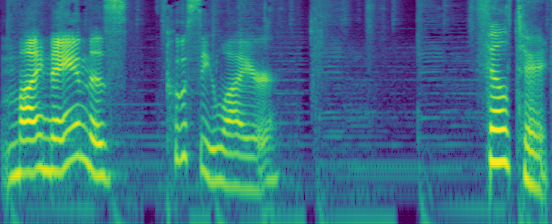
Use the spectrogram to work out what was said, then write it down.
my name is Pussy Liar. Filtered.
